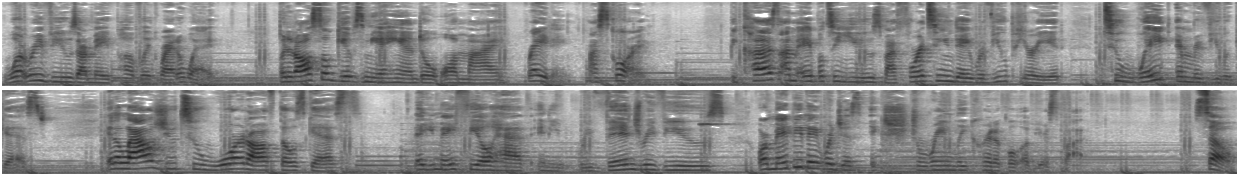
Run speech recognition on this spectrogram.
what reviews are made public right away, but it also gives me a handle on my rating, my scoring. Because I'm able to use my 14 day review period to wait and review a guest, it allows you to ward off those guests that you may feel have any revenge reviews or maybe they were just extremely critical of your spot. So,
